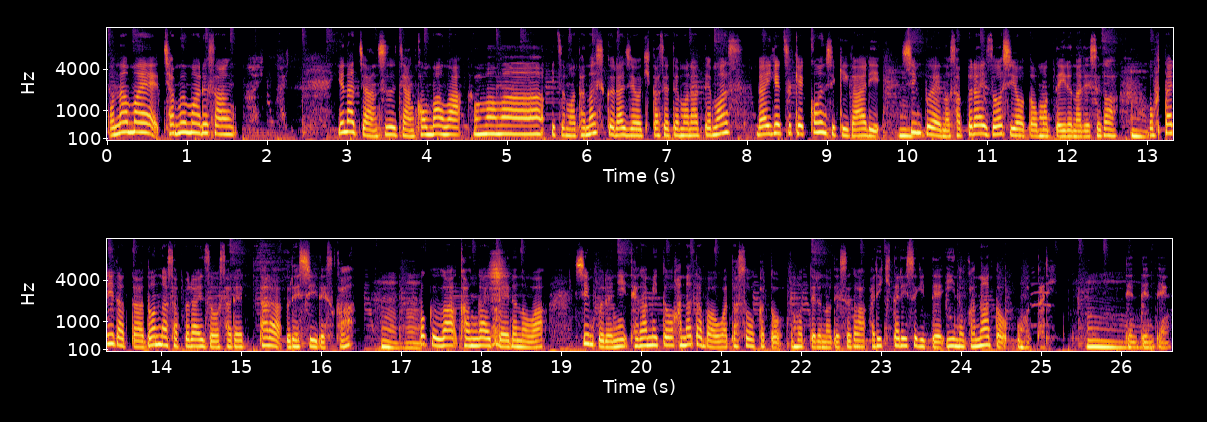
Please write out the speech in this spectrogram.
お名前チャムマルさん。ゆなちゃん、すーちゃん、こんばんは。こんばんはいつも楽しくラジオを聞かせてもらってます。来月結婚式があり、うん新婦へのサプライズをしようと思っているのですが、うんお二人だったらどんなサプライズをされたら嬉しいですか？うんうん僕が考えているのはシンプルに手紙と花束を渡そうかと思ってるのですがありきたりすぎていいのかなと思ったり。うんてんてんてん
